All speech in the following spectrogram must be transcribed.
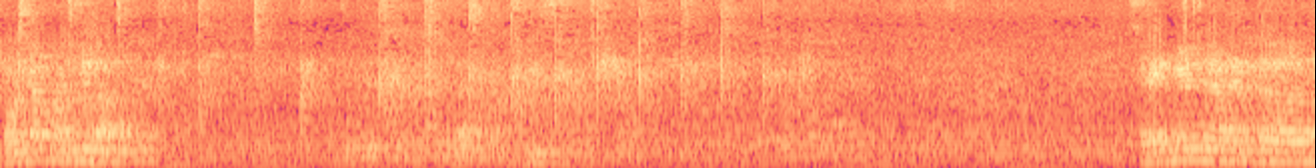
కొండ మంజుల తర్వాత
